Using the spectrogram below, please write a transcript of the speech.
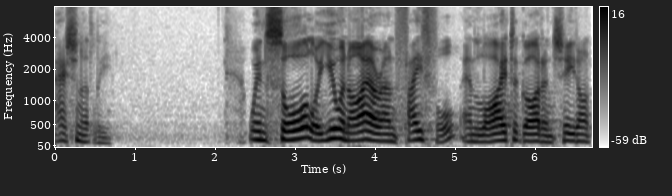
passionately. When Saul or you and I are unfaithful and lie to God and cheat on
